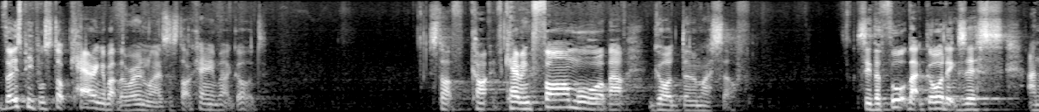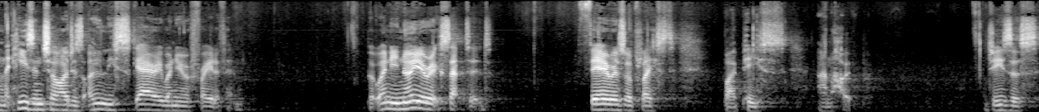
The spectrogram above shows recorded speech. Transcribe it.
those people stop caring about their own lives and start caring about God. Start caring far more about God than myself. See, the thought that God exists and that He's in charge is only scary when you're afraid of Him. But when you know you're accepted, fear is replaced by peace and hope. Jesus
